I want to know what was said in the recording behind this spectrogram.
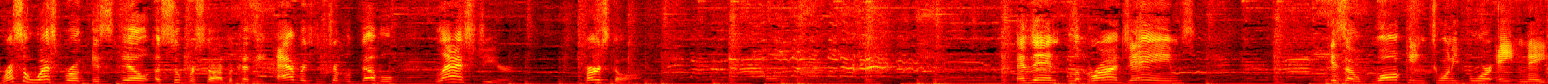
Russell Westbrook is still a superstar because he averaged a triple double last year. First off. And then LeBron James is a walking 24 8 and 8.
